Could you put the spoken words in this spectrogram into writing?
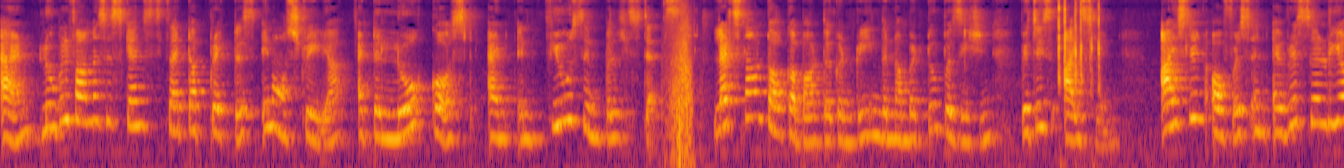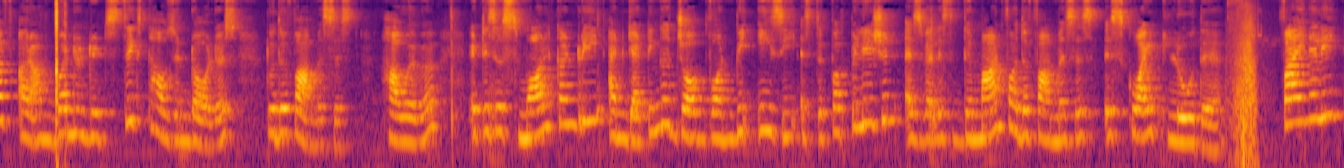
and global pharmacists can set up practice in Australia at a low cost and in few simple steps. Let's now talk about the country in the number 2 position which is Iceland. Iceland offers an average salary of around $106,000 to the pharmacist However, it is a small country and getting a job won't be easy as the population as well as the demand for the pharmacists is quite low there. Finally,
